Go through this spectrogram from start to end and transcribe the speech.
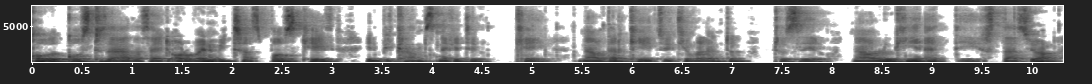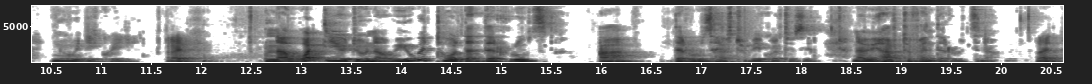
go, goes to the other side, or when we transpose k, it becomes negative k. Now that k is equivalent to, to 0. Now looking at this, that's your new equation, right? Now what do you do now? You were told that the roots are the roots has to be equal to zero. Now we have to find the roots now, right?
